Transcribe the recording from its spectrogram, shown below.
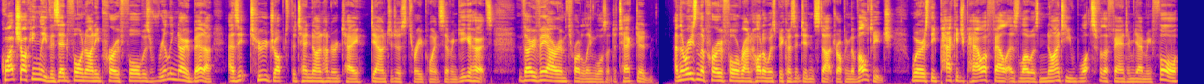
Quite shockingly, the Z490 Pro 4 was really no better, as it too dropped the 10900K down to just 3.7 GHz, though VRM throttling wasn't detected. And the reason the Pro 4 ran hotter was because it didn't start dropping the voltage. Whereas the package power fell as low as 90 watts for the Phantom Gaming 4,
